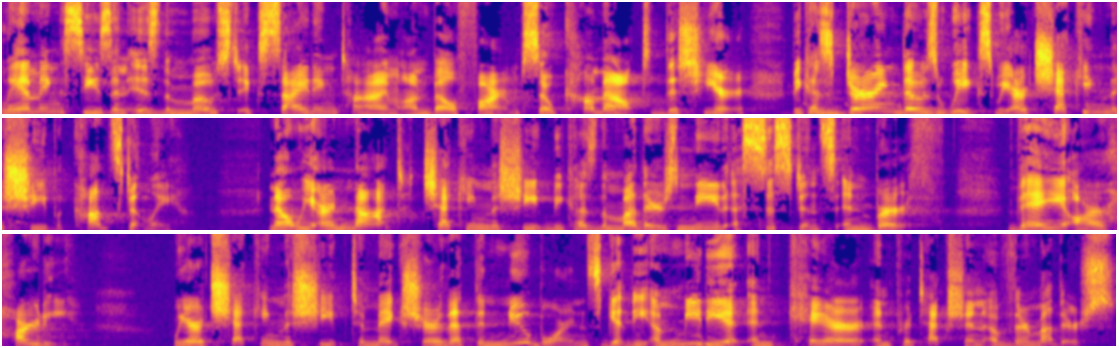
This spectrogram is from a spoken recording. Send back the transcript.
Lambing season is the most exciting time on Bell Farm, so come out this year because during those weeks we are checking the sheep constantly. Now, we are not checking the sheep because the mothers need assistance in birth. They are hardy. We are checking the sheep to make sure that the newborns get the immediate and care and protection of their mothers.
